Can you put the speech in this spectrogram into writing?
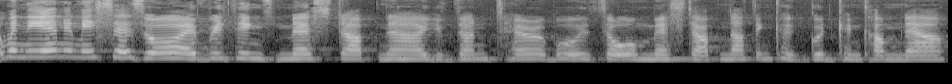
When the enemy says, Oh, everything's messed up now, you've done terrible, it's all messed up, nothing good can come now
